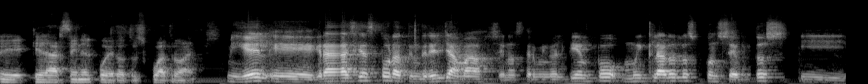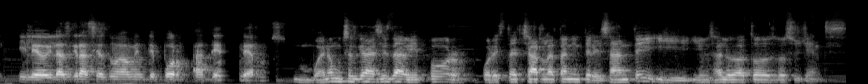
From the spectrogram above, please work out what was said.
eh, quedarse en el poder otros cuatro años. Miguel, eh, gracias por atender el llamado. Se nos terminó el tiempo, muy claros los conceptos y, le doy las gracias nuevamente por atendernos. Bueno, muchas gracias David por, por esta charla tan interesante y, y un saludo a todos los oyentes.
